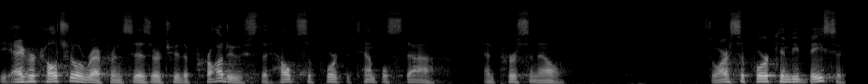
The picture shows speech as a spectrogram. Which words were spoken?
The agricultural references are to the produce that helps support the temple staff and personnel. So our support can be basic,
